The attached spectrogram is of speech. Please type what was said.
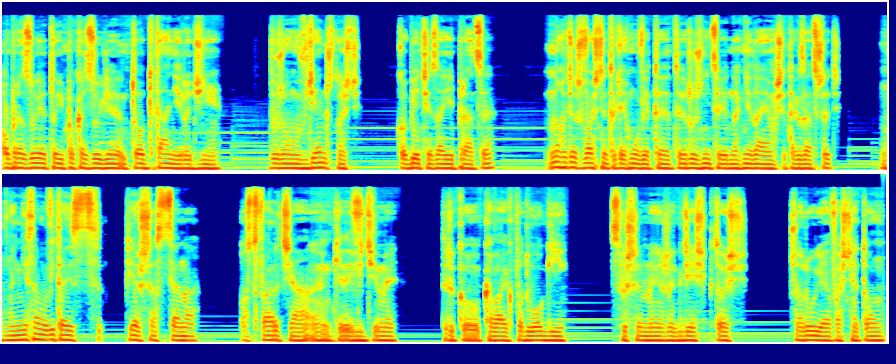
obrazuje to i pokazuje to oddanie rodzinie, dużą wdzięczność kobiecie za jej pracę. No chociaż właśnie, tak jak mówię, te, te różnice jednak nie dają się tak zatrzeć. Niesamowita jest pierwsza scena otwarcia, y, kiedy widzimy tylko kawałek podłogi. Słyszymy, że gdzieś ktoś szoruje właśnie tą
